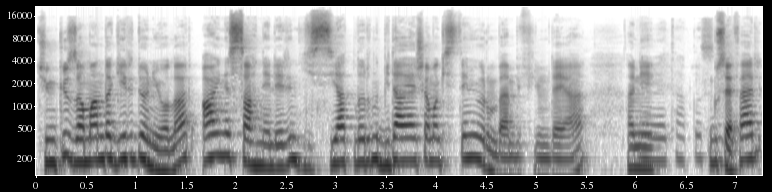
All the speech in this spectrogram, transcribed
Çünkü zamanda geri dönüyorlar. Aynı sahnelerin hissiyatlarını bir daha yaşamak istemiyorum ben bir filmde ya. Hani Evet haklısın. bu sefer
